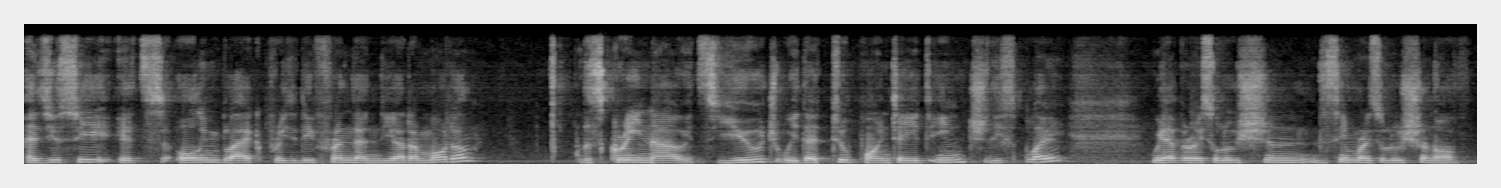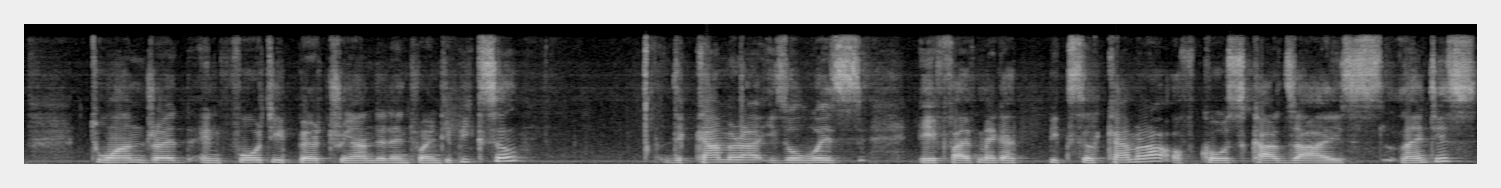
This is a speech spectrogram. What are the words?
As you see it's all in black, pretty different than the other model. The screen now it's huge with a 2.8 inch display. We have a resolution, the same resolution of 240 per 320 pixel. The camera is always a 5 megapixel camera, of course Carl Zeiss lenses.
